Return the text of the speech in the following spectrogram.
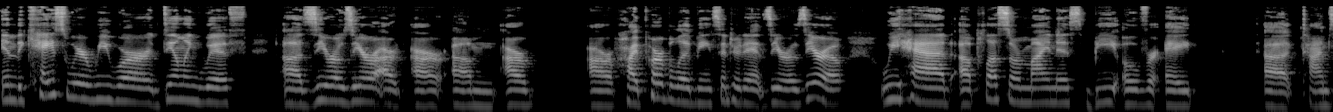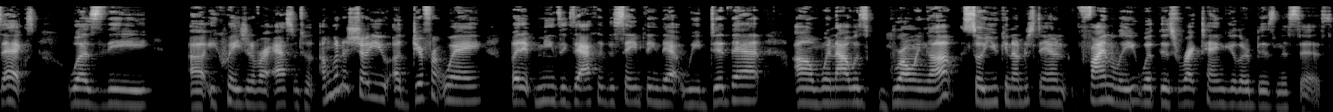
In the case where we were dealing with uh, zero, zero, our, our, um, our, our hyperbola being centered at zero, zero, we had a plus or minus b over a uh, times x was the uh, equation of our asymptotes. I'm going to show you a different way, but it means exactly the same thing that we did that um, when I was growing up, so you can understand finally what this rectangular business is.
